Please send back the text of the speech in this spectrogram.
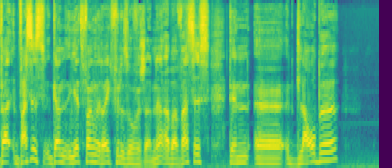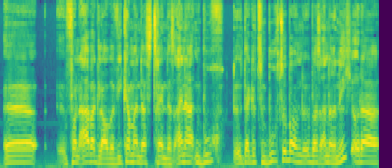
wa- was ist, jetzt fangen wir direkt philosophisch an, ne? Aber was ist denn äh, Glaube äh, von Aberglaube, wie kann man das trennen? Das eine hat ein Buch, da gibt's ein Buch drüber und über das andere nicht, oder?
